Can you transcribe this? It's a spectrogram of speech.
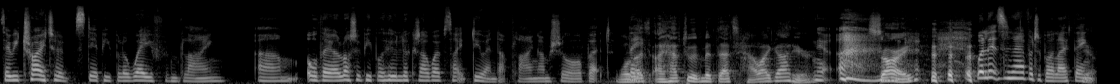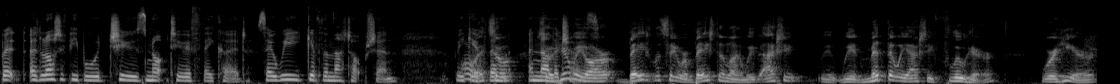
So we try to steer people away from flying. Um, although a lot of people who look at our website do end up flying, I'm sure. But Well, they, that's, I have to admit that's how I got here. Yeah. Sorry. well, it's inevitable, I think, but a lot of people would choose not to if they could. So we give them that option. We All give right, them so, another so here choice. we are. Based, let's say we're based in London. We've actually we, we admit that we actually flew here. We're here.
